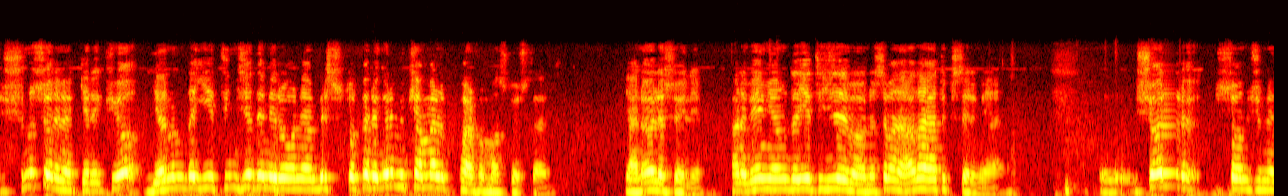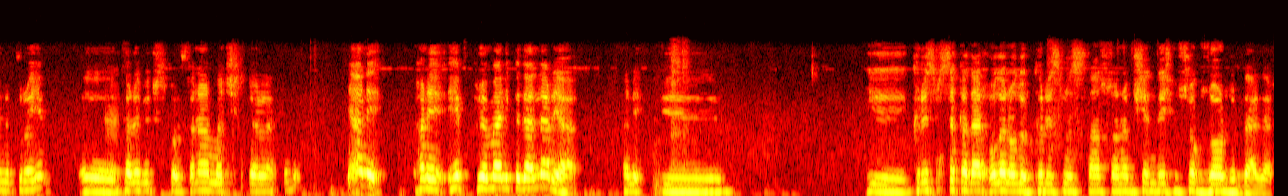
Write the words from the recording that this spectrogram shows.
şunu söylemek gerekiyor. Yanında Yetince Demir'i oynayan bir stopere göre mükemmel bir performans gösterdi. Yani öyle söyleyeyim. Hani benim yanımda Yetince Demir oynasa ben herhalde hayatı küserim yani. Ee, şöyle son cümlemi kurayım. Ee, Evet. Karabükspor Fener maçıyla alakalı. Yani hani hep Premier Lig'de derler ya hani e, e, Christmas'a kadar olan olur. Christmas'tan sonra bir şeyin değişmesi çok zordur derler.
